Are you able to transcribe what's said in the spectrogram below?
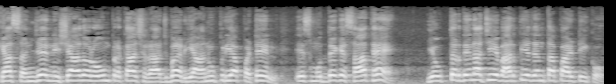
क्या संजय निषाद और ओम प्रकाश राजभर या अनुप्रिया पटेल इस मुद्दे के साथ हैं? ये उत्तर देना चाहिए भारतीय जनता पार्टी को।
